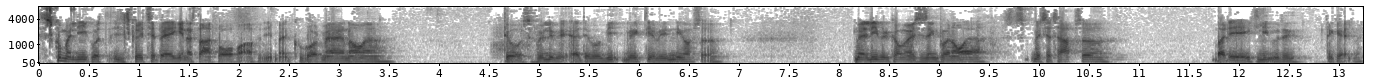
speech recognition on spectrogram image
Skulle man lige gå et skridt tilbage igen og starte forfra, fordi man kunne godt mærke, at når jeg det var selvfølgelig at det var vigtigt at vinde, ikke også? Men alligevel kommer jeg til at tænke på, at når jeg, hvis jeg tabte, så var det ikke livet, det, det galt med.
